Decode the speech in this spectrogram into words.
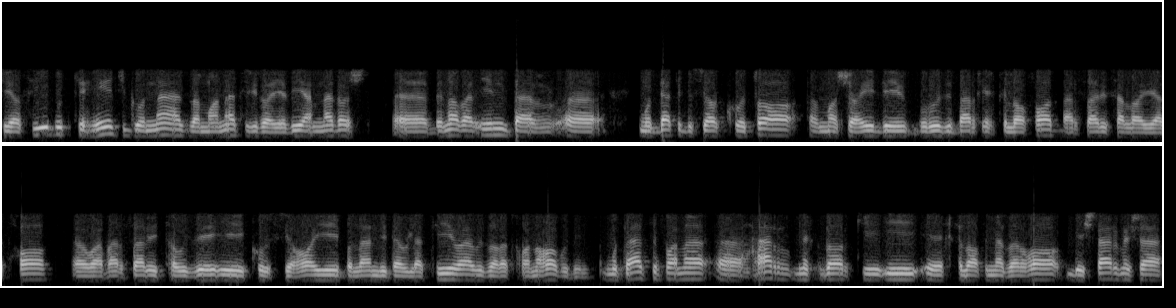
سیاسی بود که هیچ گونه زمانت اجرایوی هم نداشت. بنابراین در مدت بسیار کوتاه ما شاهد بروز برخی اختلافات بر سر صلاحیت ها و بر سر توزیع کرسی های بلند دولتی و وزارتخانه ها بودیم. متاسفانه هر مقدار که این اختلاف نظرها بیشتر میشه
